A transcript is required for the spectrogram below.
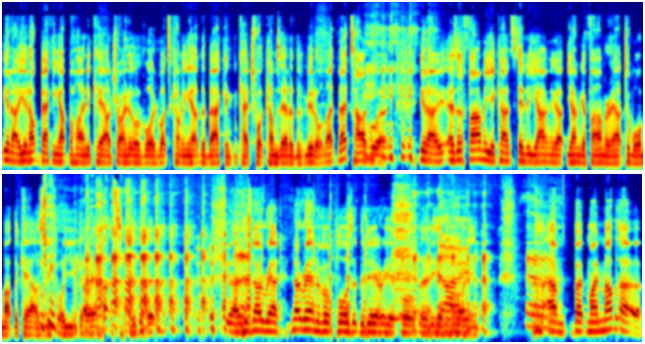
You know, you're not backing up behind a cow trying to avoid what's coming out the back and catch what comes out of the middle. Like that's hard work. you know, as a farmer, you can't send a younger younger farmer out to warm up the cows before you go out. So that, you know, there's no round no round of applause at the dairy at four thirty in the morning. um, but my mother,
